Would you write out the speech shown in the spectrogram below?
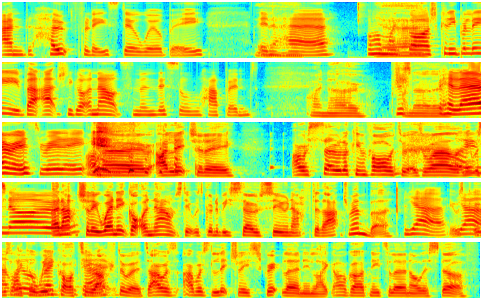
and hopefully still will be in hair. Oh my gosh, can you believe that actually got announced and then this all happened? I know. Just I know. hilarious, really. I know. I literally, I was so looking forward to it as well. And I it was, know. And actually, when it got announced, it was going to be so soon after that. Do you remember? yeah, It was. yeah. it was like were a week or two go. afterwards. I was. I was literally script learning. Like, oh god, need to learn all this stuff.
